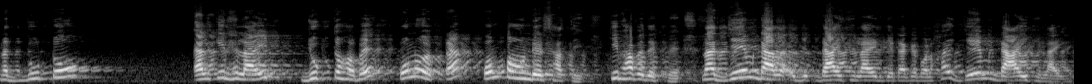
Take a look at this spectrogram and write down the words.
না, দুটো অ্যালকিল হ্যালাইড যুক্ত হবে কোনো একটা কম্পাউন্ডের সাথে। কীভাবে দেখবে? না, জেম ডাই হ্যালাইড যেটাকে বলা হয়, জেম ডাই হ্যালাইড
